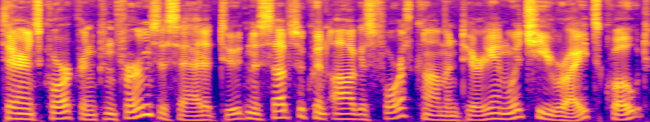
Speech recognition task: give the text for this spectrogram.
Terence Corcoran confirms this attitude in a subsequent August 4th commentary in which he writes, quote,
